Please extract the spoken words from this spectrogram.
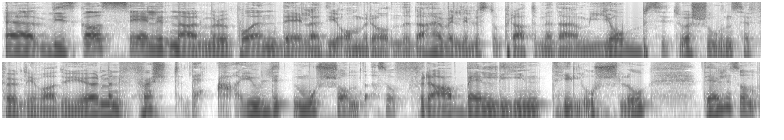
Eh, vi skal se litt nærmere på en del av de områdene. Da har jeg veldig lyst til å prate med deg om jobbsituasjonen, selvfølgelig hva du gjør. Men først, det er jo litt morsomt. altså Fra Berlin til Oslo. Det er litt sånn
